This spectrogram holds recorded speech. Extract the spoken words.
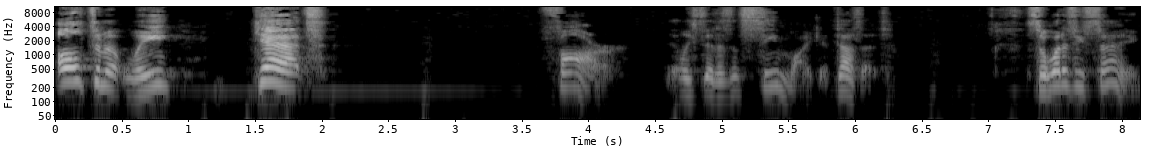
ultimately get far. At least it doesn't seem like it, does it? So what is he saying?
